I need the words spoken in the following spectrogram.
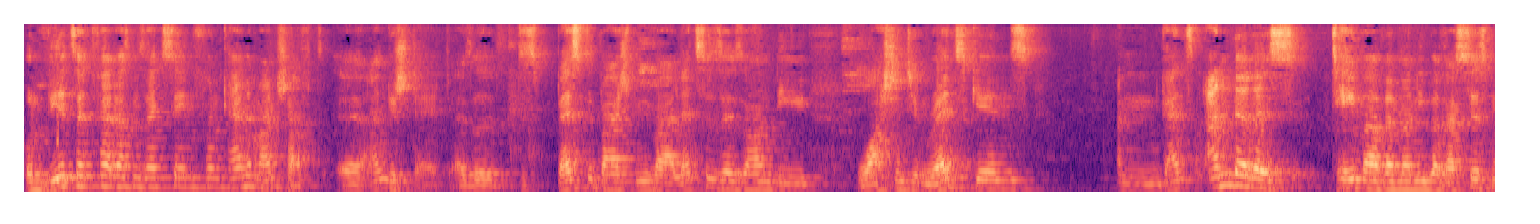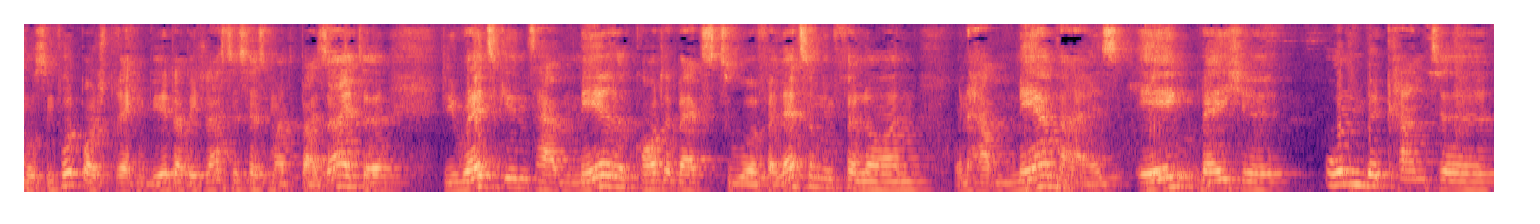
und wird seit 2016 von keiner Mannschaft äh, angestellt. Also das beste Beispiel war letzte Saison die Washington Redskins. Ein ganz anderes Thema, wenn man über Rassismus im Football sprechen wird, aber ich lasse das jetzt mal beiseite. Die Redskins haben mehrere Quarterbacks zu Verletzungen verloren und haben mehrmals irgendwelche unbekannte,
